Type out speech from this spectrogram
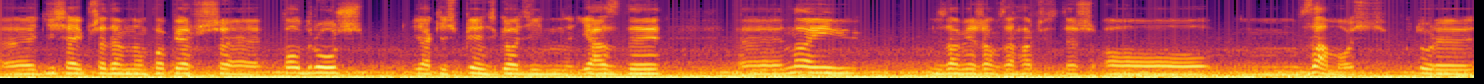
E, Dzisiaj przede mną po pierwsze podróż, jakieś 5 godzin jazdy, e, no i zamierzam zahaczyć też o mm, Zamość, który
